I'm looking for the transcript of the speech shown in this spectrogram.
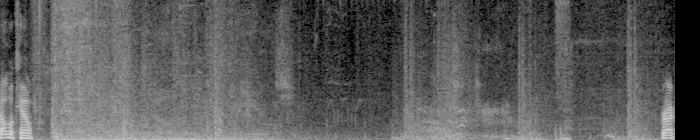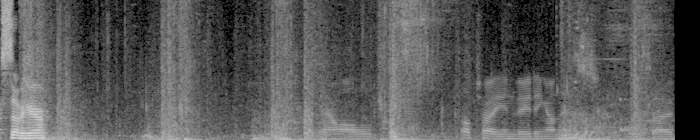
Double kill. Rex is over here. Now I'll I'll try invading on his side.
